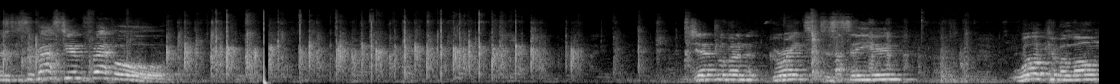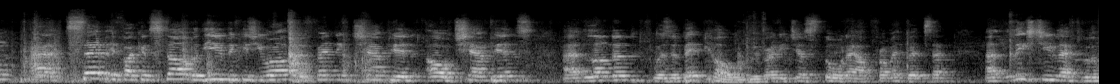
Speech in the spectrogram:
Mr. Sebastian Vettel. Gentlemen, great to see you. Welcome along. Uh, Seb, if I can start with you because you are the defending champion of champions. Uh, London was a bit cold. We've only just thawed out from it, but uh, at least you left with a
